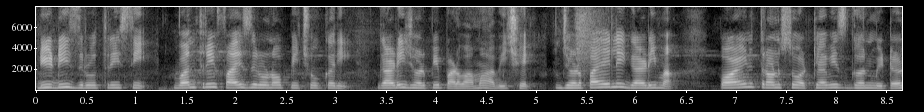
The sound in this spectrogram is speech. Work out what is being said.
DD zero three C one three five ઝીરોનો પીછો કરી ગાડી ઝડપી પાડવામાં આવી છે. ઝડપાયેલી ગાડીમાં પોઈન્ટ ત્રણસો અઠ્યાવીસ ઘન મીટર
